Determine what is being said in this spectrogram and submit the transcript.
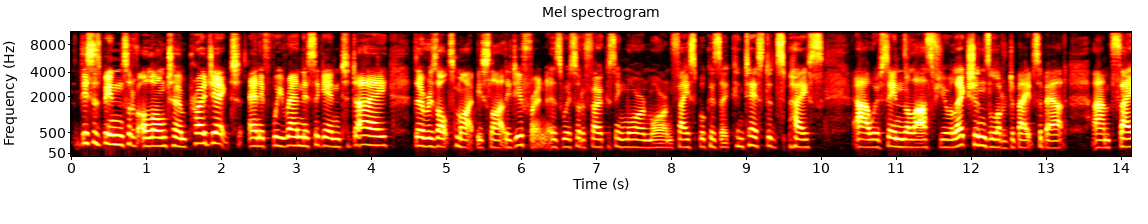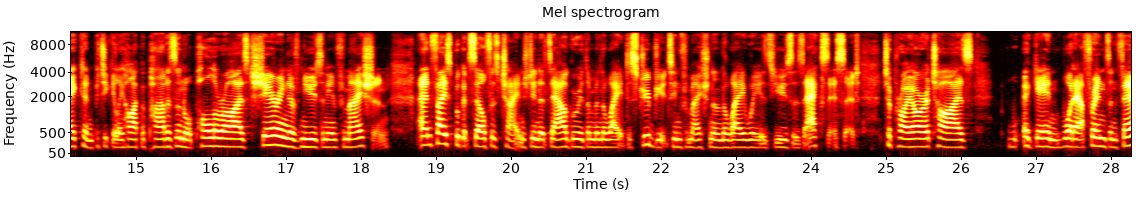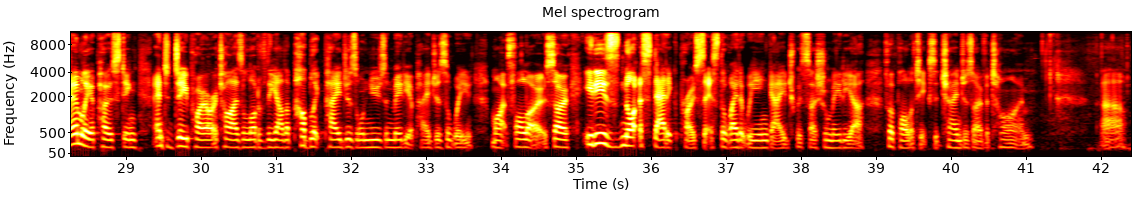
this has been sort of a long-term project and if we ran this again today, the results might be slightly different as we're sort of focusing more and more on Facebook as a contested space. Uh, we've seen in the last few elections a lot of debates about um, fake and particularly hyper-partisan or polarised sharing of news and information. And Facebook itself has changed in its algorithm and the way it distributes information and the way we as users access it to prioritise again, what our friends and family are posting and to deprioritise a lot of the other public pages or news and media pages that we might follow. So it is not a static process, the way that we engage with social media for politics. It changes over time. Uh,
